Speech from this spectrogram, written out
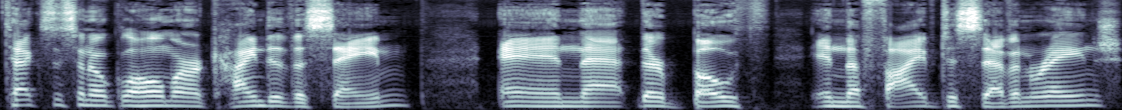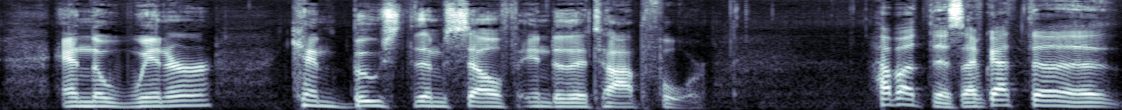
Texas and Oklahoma are kind of the same, and that they're both in the five to seven range. And the winner can boost themselves into the top four. How about this? I've got the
